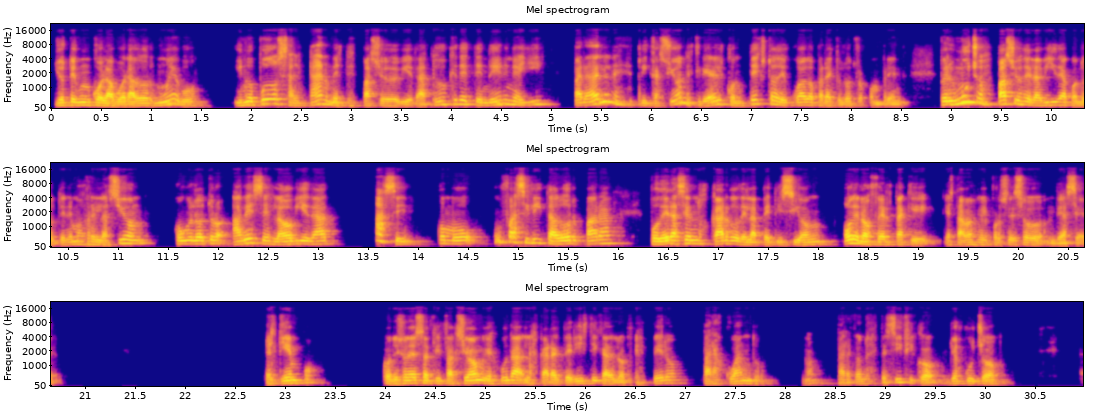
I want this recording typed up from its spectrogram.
Yo tengo un colaborador nuevo y no puedo saltarme este espacio de obviedad, tengo que detenerme allí para darle las explicaciones, crear el contexto adecuado para que el otro comprenda. Pero en muchos espacios de la vida, cuando tenemos relación con el otro, a veces la obviedad hace como un facilitador para poder hacernos cargo de la petición o de la oferta que estamos en el proceso de hacer. El tiempo, condición de satisfacción es una de las características de lo que espero. ¿Para cuándo? ¿No? ¿Para cuándo específico? Yo escucho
